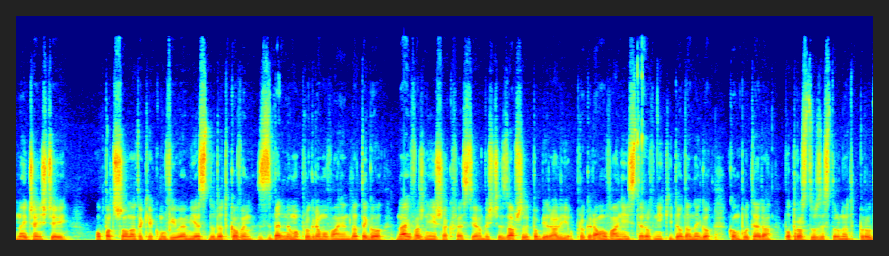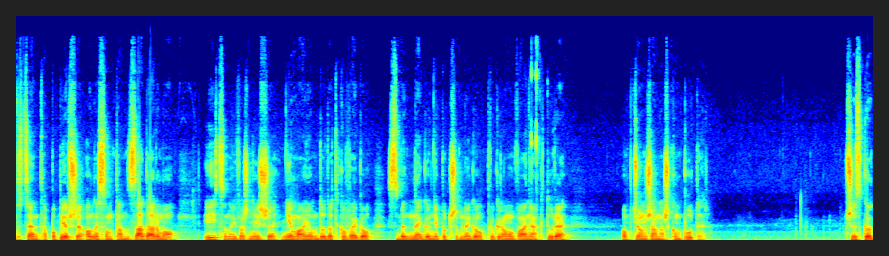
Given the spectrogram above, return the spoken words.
najczęściej opatrzona, tak jak mówiłem, jest dodatkowym zbędnym oprogramowaniem. Dlatego najważniejsza kwestia, abyście zawsze pobierali oprogramowanie i sterowniki do danego komputera po prostu ze strony producenta. Po pierwsze, one są tam za darmo i co najważniejsze, nie mają dodatkowego, zbędnego, niepotrzebnego oprogramowania, które obciąża nasz komputer. Wszystko,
